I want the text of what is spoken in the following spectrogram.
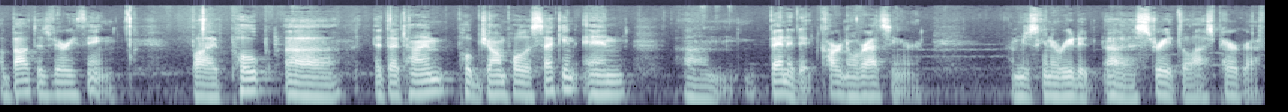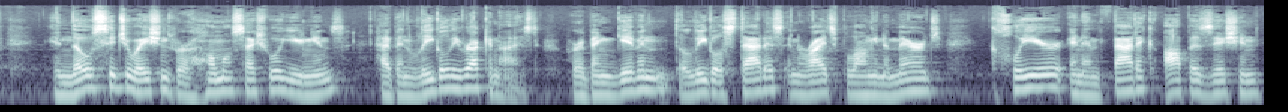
about this very thing by Pope, uh, at that time, Pope John Paul II and um, Benedict, Cardinal Ratzinger. I'm just going to read it uh, straight, the last paragraph. In those situations where homosexual unions have been legally recognized who have been given the legal status and rights belonging to marriage, clear and emphatic opposition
